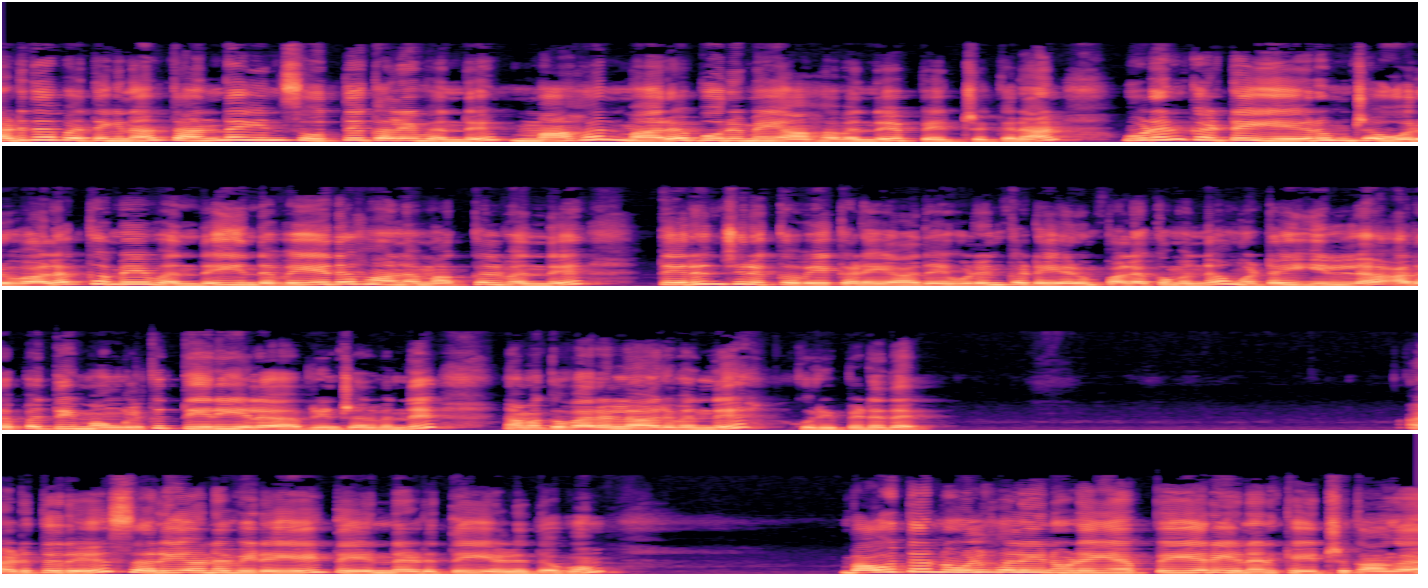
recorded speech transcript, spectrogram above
அடுத்தது பார்த்தீங்கன்னா தந்தையின் சொத்துக்களை வந்து மகன் மரபுரிமையாக வந்து பெற்றுக்கிறான் உடன்கட்டை ஏறும்ன்ற ஒரு வழக்கமே வந்து இந்த வேதகால மக்கள் வந்து தெரிஞ்சிருக்கவே கிடையாது. உடன்கட்டை ஏறும் பழக்கம் வந்து அவங்கள்ட்ட இல்லை. அதை பற்றியும் அவங்களுக்கு தெரியலை அப்படின்றது வந்து நமக்கு வரலாறு வந்து குறிப்பிடுது. அடுத்தது சரியான விடையை தேர்ந்தெடுத்து எழுதவும். பௌத்த நூல்களினுடைய பெயர் என்னன்னு கேட்டிருக்காங்க.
